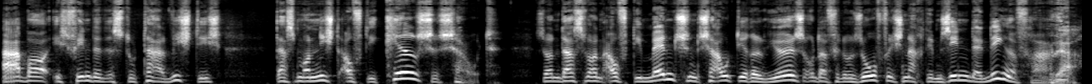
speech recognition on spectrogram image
aber ich finde es total wichtig, dass man nicht auf die Kirche schaut, sondern dass man auf die Menschen schaut, die religiös oder philosophisch nach dem Sinn der Dinge fragen. Ja,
